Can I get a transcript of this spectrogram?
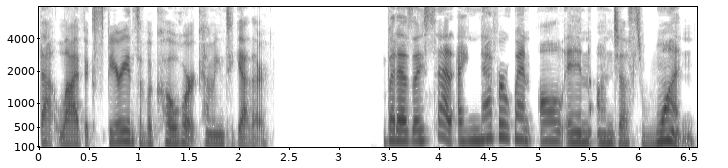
that live experience of a cohort coming together. But as I said, I never went all in on just one.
